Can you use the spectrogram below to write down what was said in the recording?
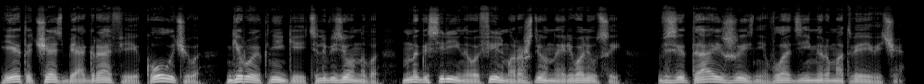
и эта часть биографии Колычева, героя книги и телевизионного многосерийного фильма «Рожденная революцией», взята из жизни Владимира Матвеевича.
